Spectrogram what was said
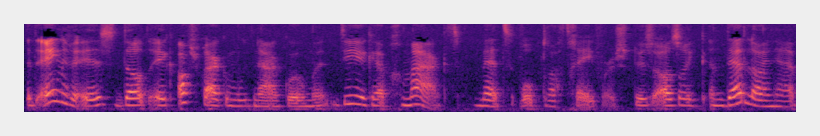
Het enige is dat ik afspraken moet nakomen die ik heb gemaakt met opdrachtgevers. Dus als ik een deadline heb,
